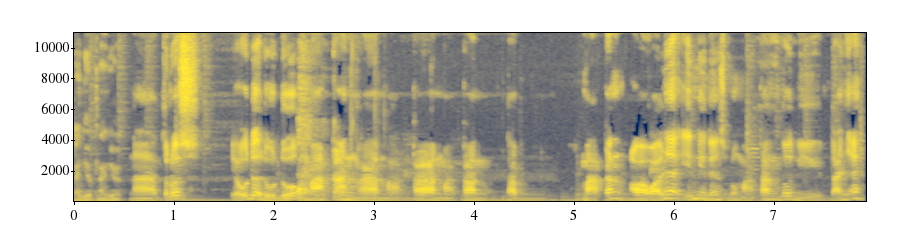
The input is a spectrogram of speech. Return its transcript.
Lanjut lanjut. Nah terus ya udah duduk makan kan makan makan tapi makan awalnya ini dan sebelum makan tuh ditanya eh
